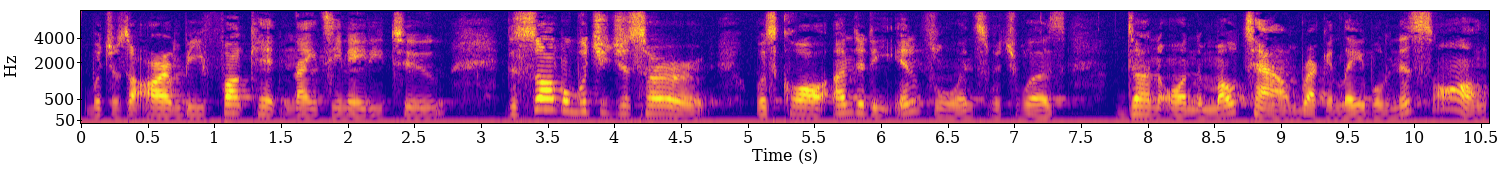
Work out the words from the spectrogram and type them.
which was an R&B funk hit in 1982. The song of which you just heard was called Under the Influence, which was done on the Motown record label. And this song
